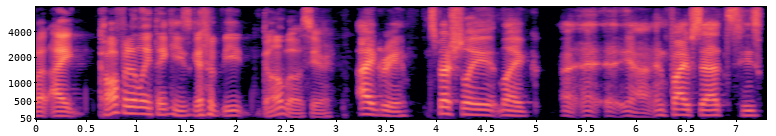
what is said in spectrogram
but I confidently think he's going to beat Gombos here. I agree, especially like uh, yeah, in five sets, he's.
